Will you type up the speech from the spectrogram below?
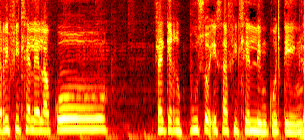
re fitlhelela ko tla ke re puso e sa fitlheleleng ko teng.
